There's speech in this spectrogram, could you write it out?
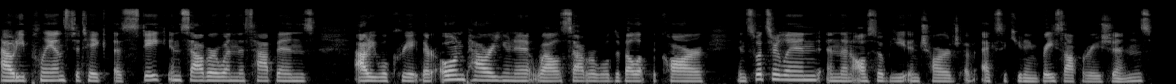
Audi plans to take a stake in Sauber when this happens. Audi will create their own power unit while Sauber will develop the car in Switzerland and then also be in charge of executing race operations.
